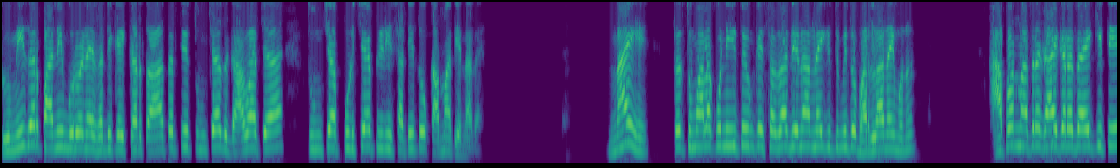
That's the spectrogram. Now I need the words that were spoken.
तुम्ही जर पाणी मुरवण्यासाठी काही करता तर ते तुमच्याच गावाच्या तुमच्या पुढच्या पिढीसाठी तो कामात येणार आहे. नाही तर तुम्हाला कोणी इथे येऊन काही सजा देणार नाही की तुम्ही तो भरला नाही म्हणून. आपण मात्र काय करत आहे की ते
